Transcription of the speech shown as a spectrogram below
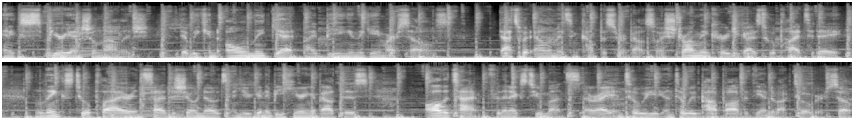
and experiential knowledge that we can only get by being in the game ourselves. That's what Elements and Compass are about. So I strongly encourage you guys to apply today. Links to apply are inside the show notes, and you're going to be hearing about this all the time for the next two months. All right, until we until we pop off at the end of October. So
